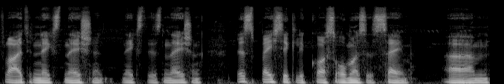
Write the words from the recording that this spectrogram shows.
fly to the next nation, next destination. This basically costs almost the same. Um,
